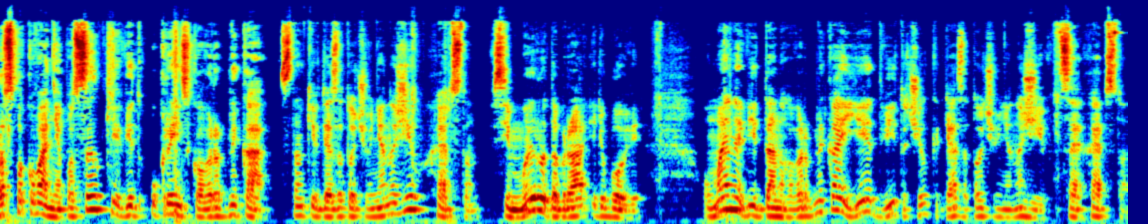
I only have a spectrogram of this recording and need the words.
Розпакування посилки від українського виробника станків для заточування ножів Hepston. Всім миру, добра і любові. У мене від даного виробника є дві точилки для заточування ножів: це Hepston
